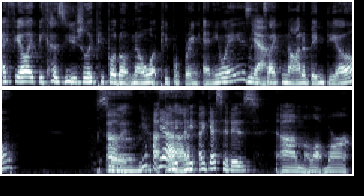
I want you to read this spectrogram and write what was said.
I feel like because usually people don't know what people bring, anyways, Yeah. it's like not a big deal. So it- Um, yeah, yeah. I, I, I guess it is um, a lot more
